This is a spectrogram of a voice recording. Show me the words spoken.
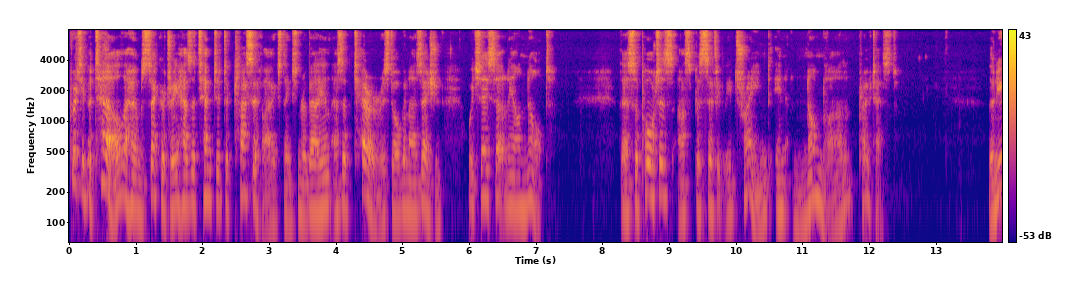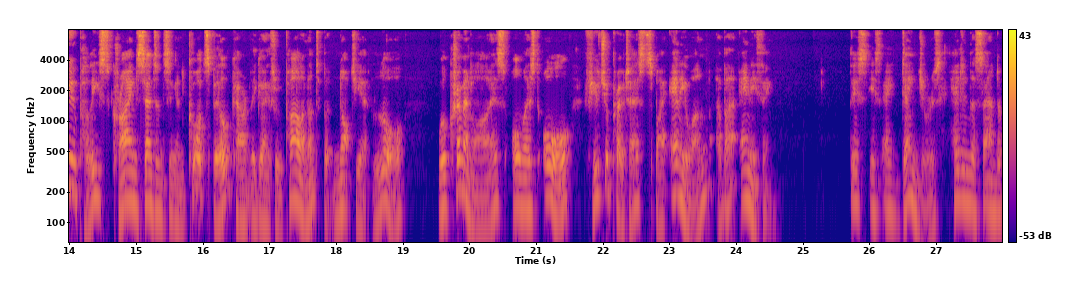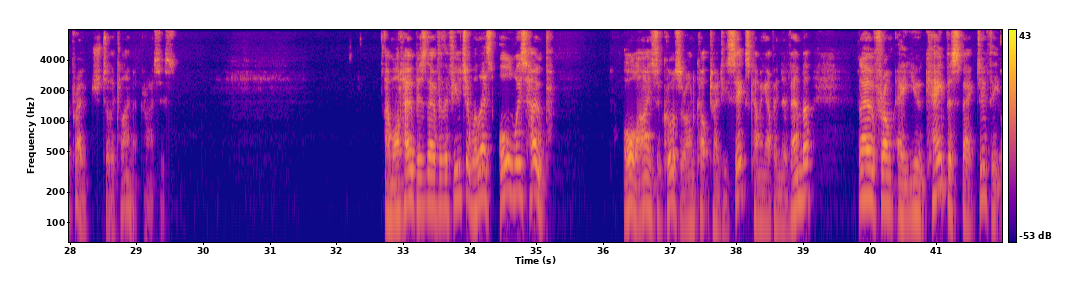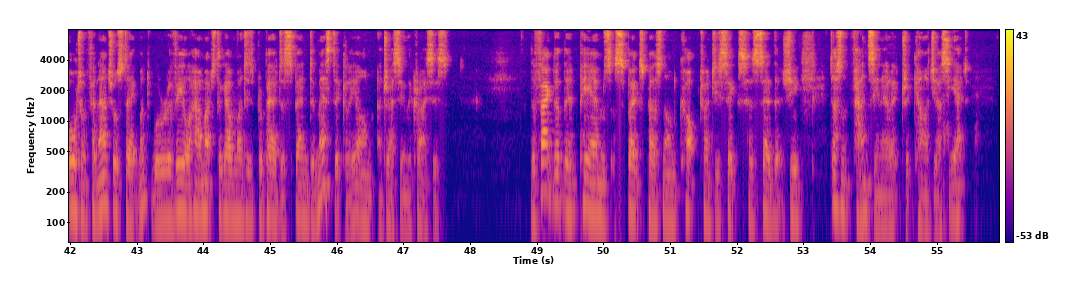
Priti Patel, the Home Secretary, has attempted to classify Extinction Rebellion as a terrorist organisation, which they certainly are not. Their supporters are specifically trained in non violent protest. The new Police Crime Sentencing and Courts Bill, currently going through Parliament but not yet law, will criminalise almost all future protests by anyone about anything. This is a dangerous head in the sand approach to the climate crisis. And what hope is there for the future? Well, there's always hope. All eyes, of course, are on COP26 coming up in November, though from a UK perspective, the autumn financial statement will reveal how much the government is prepared to spend domestically on addressing the crisis. The fact that the PM's spokesperson on COP26 has said that she doesn't fancy an electric car just yet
